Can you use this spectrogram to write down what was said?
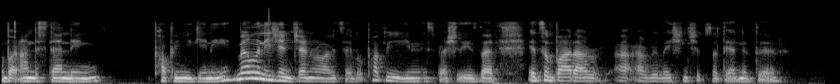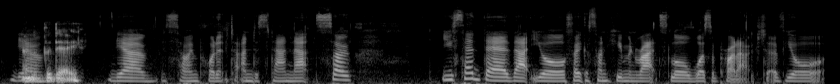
about understanding Papua New Guinea, Melanesia in general, I would say, but Papua New Guinea especially, is that it's about our our relationships at the end of the yeah. end of the day. Yeah, it's so important to understand that. So you said there that your focus on human rights law was a product of your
